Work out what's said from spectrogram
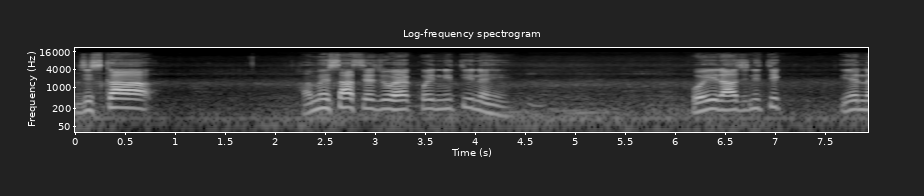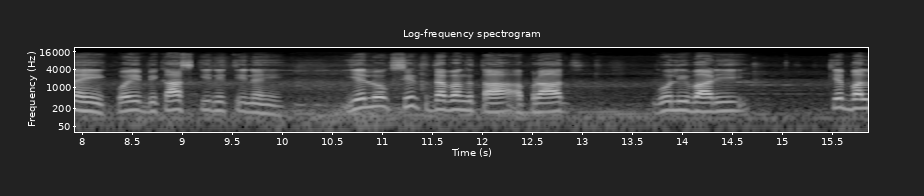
जिसका हमेशा से जो है कोई नीति नहीं, कोई राजनीतिक ये नहीं, कोई विकास की नीति नहीं, ये लोग सिर्फ़ दबंगता, अपराध, गोलीबारी के बल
